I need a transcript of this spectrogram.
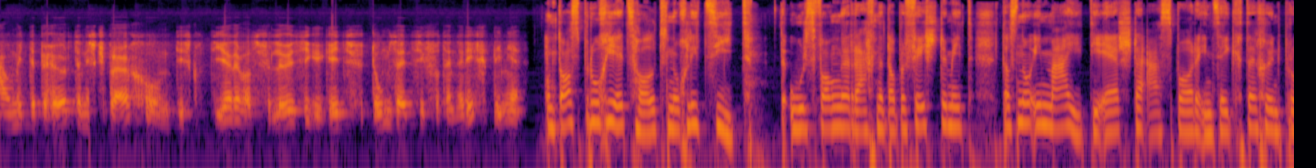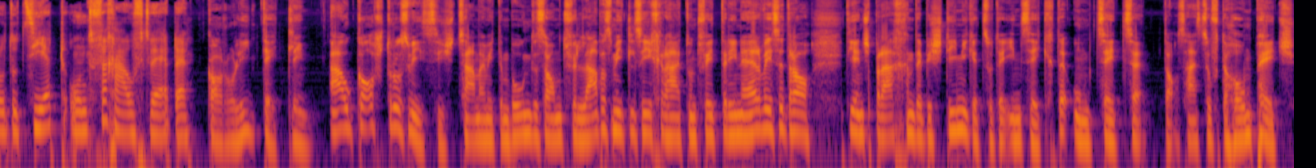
auch mit den Behörden ins Gespräch kommen und diskutieren, was für Lösungen gibt es für die Umsetzung von diesen Richtlinien. Und das brauche ich jetzt halt noch ein bisschen Zeit. Der Urs rechnet aber fest damit, dass noch im Mai die ersten essbaren Insekten können produziert und verkauft werden Caroline Dettling. Auch GastroSwiss ist zusammen mit dem Bundesamt für Lebensmittelsicherheit und Veterinärwesen dran, die entsprechenden Bestimmungen zu den Insekten umzusetzen. Das heißt auf der Homepage.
